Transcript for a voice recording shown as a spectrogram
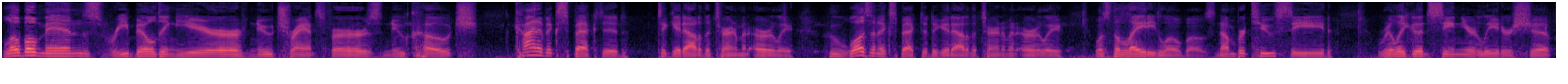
Lobo men's rebuilding year, new transfers, new coach, kind of expected to get out of the tournament early. Who wasn't expected to get out of the tournament early was the Lady Lobos, number two seed, really good senior leadership.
